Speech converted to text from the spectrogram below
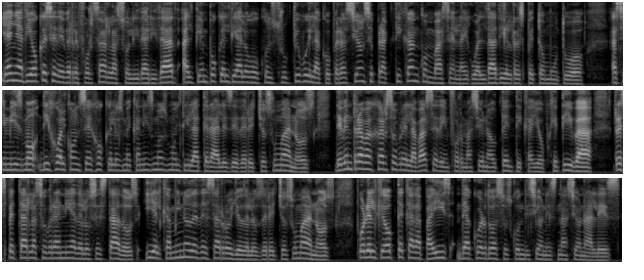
y añadió que se debe reforzar la solidaridad al tiempo que el diálogo constructivo y la cooperación se practican con base en la igualdad y el respeto mutuo. Asimismo, dijo al Consejo que los mecanismos multilaterales de derechos humanos deben trabajar sobre la base de información auténtica y objetiva, respetar la soberanía de los estados y el camino de desarrollo de los derechos humanos por el que opte cada país de acuerdo a sus condiciones nacionales,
